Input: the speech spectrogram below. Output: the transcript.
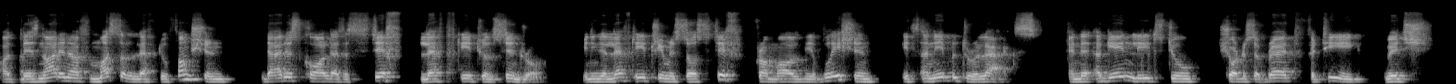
or there's not enough muscle left to function, that is called as a stiff left atrial syndrome, meaning the left atrium is so stiff from all the ablation, it's unable to relax. And again leads to shortness of breath, fatigue, which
